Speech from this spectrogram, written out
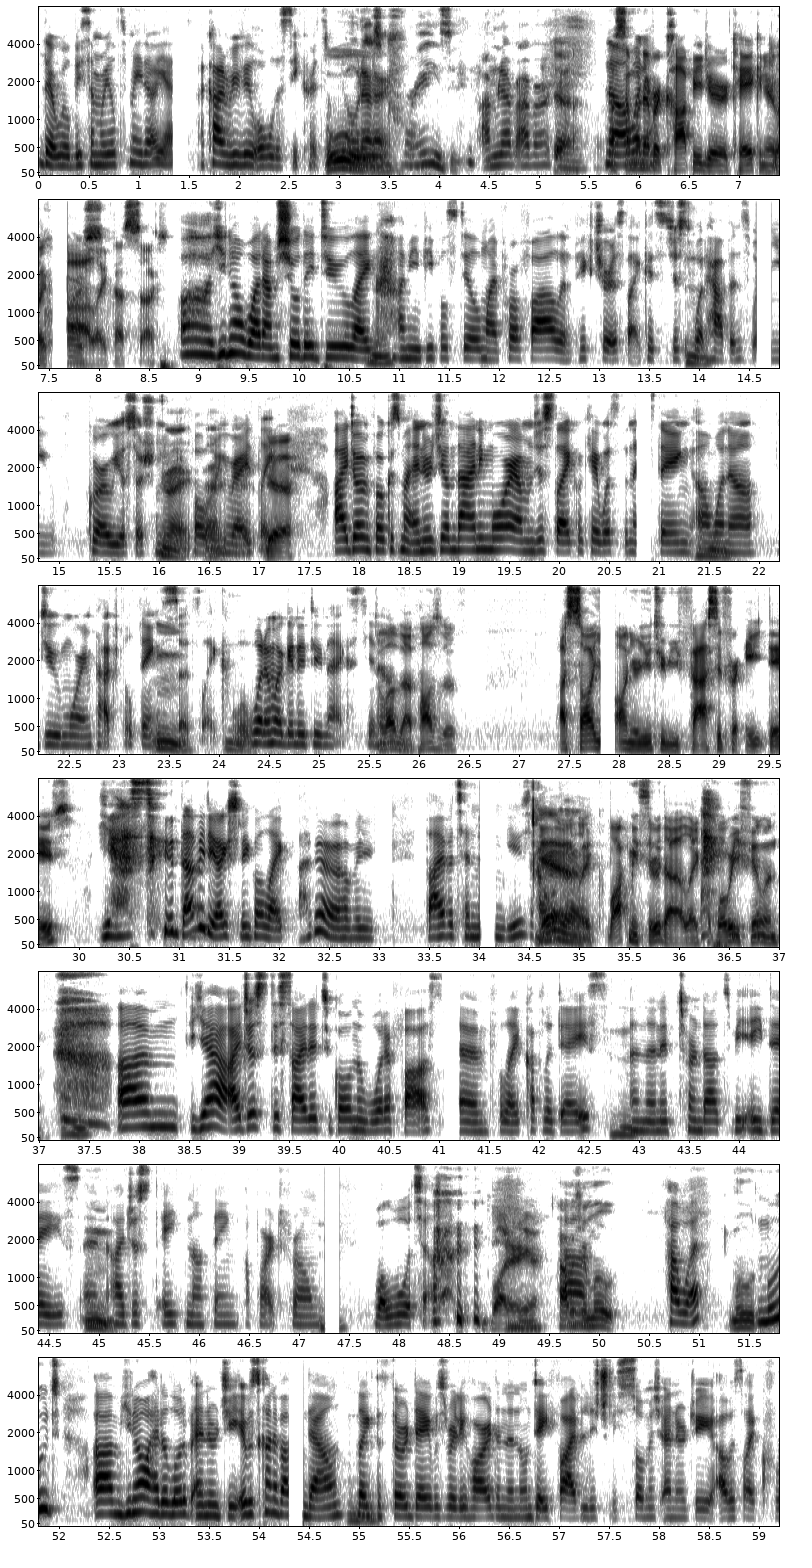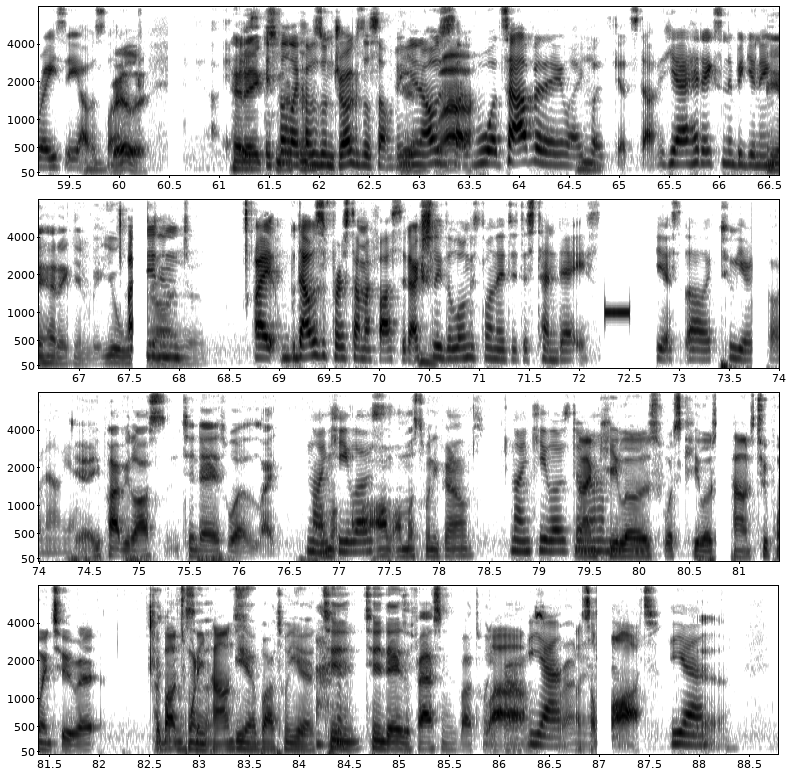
There will be some real tomato. Yeah, I can't reveal all the secrets. Ooh. Oh, that's crazy. I've never, I've heard Yeah. that. No, Has someone ever copied your cake and you're like, ah, course. like that sucks. Oh, you know what? I'm sure they do. Like, Mhm. I mean, people steal my profile and pictures. Like, it's just what Mhm. happens when you grow your social media Right, following, right, right? Like, yeah. I don't focus my energy on that anymore. I'm just like, okay, what's the next thing? I Mhm. want to do more impactful things. So Mm. it's like, Mm. well, what am I going to do next? You know? I love that. Positive. I saw you on your YouTube. You fasted for eight days. Yes, that video actually got like I don't know how many, five or ten million views. How yeah. Like, walk me through that. Like, what were you feeling? um, yeah, I just decided to go on the water fast um for like a couple of days, Mhm. and then it turned out to be eight days, and Mm. I just ate nothing apart from well water. Water. Yeah. How was your Um, mood? how what Mood. mood? Um, you know, I had a lot of energy. It was kind of up and down. Like Mhm. the third day was really hard, and then on day five, literally so much energy. I was like crazy. I was like, Really? it- Headaches, It, felt like I was on drugs or something. You know, I was just Wow. like, what's happening? Like, Mhm. let's get stuff. Yeah, headaches in the beginning. Yeah, headache in me. You I didn't- didn't. I that was the first time I fasted. Actually, the longest one I did is ten days. Yes, uh, like two years ago now. Yeah, Yeah, you probably lost in ten days. What, like nine almo- kilos. almost twenty pounds. nine kilos. don't Nine many- kilos. What's kilos pounds? Two point two, right? So I about twenty so. pounds. Yeah, about twenty. Yeah, 10, 10 days of fasting is about twenty Wow. pounds. Yeah. around That's there. a lot. Yeah. Yeah.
